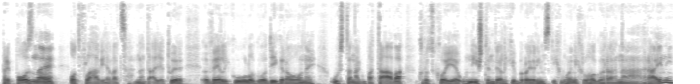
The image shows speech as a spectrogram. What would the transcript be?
prepoznaje od Flavijevaca nadalje. Tu je veliku ulogu odigrao onaj ustanak Batava, kroz koji je uništen veliki broj rimskih vojnih logora na Rajni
